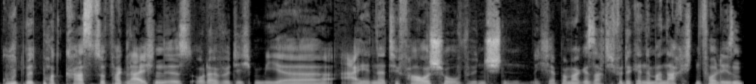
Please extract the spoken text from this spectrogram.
gut mit Podcast zu vergleichen ist, oder würde ich mir eine TV-Show wünschen? Ich habe mal gesagt, ich würde gerne mal Nachrichten vorlesen,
